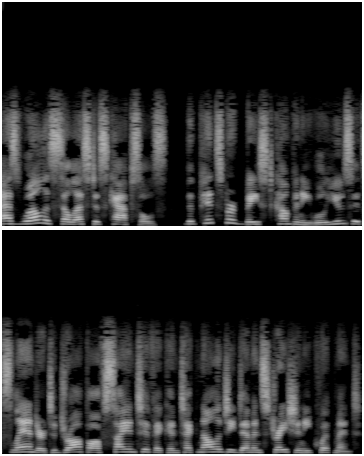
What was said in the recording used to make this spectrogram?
As well as Celestis capsules, the Pittsburgh-based company will use its lander to drop off scientific and technology demonstration equipment.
